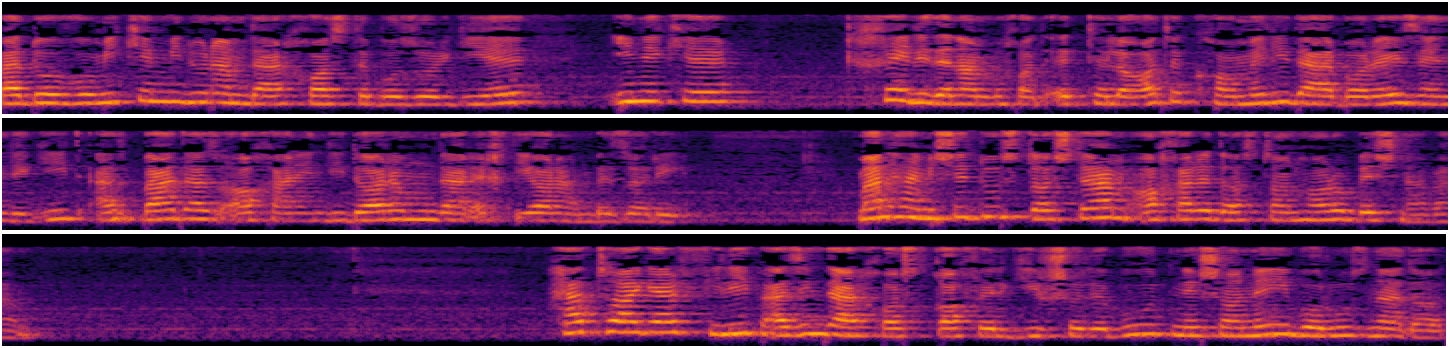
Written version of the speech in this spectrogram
و دومی که می‌دونم در خواست بزرگیه اینه که خیلی دلم می‌خواد اطلاعات کاملی درباره زندگیت از بعد از آخرین دیدارمون در اختیارم بذاری. من همیشه دوست داشتم آخر داستانها رو بشنوم. حتی اگر فیلیپ از این درخواست قافل گیر شده بود نشانه ای بروز نداد.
